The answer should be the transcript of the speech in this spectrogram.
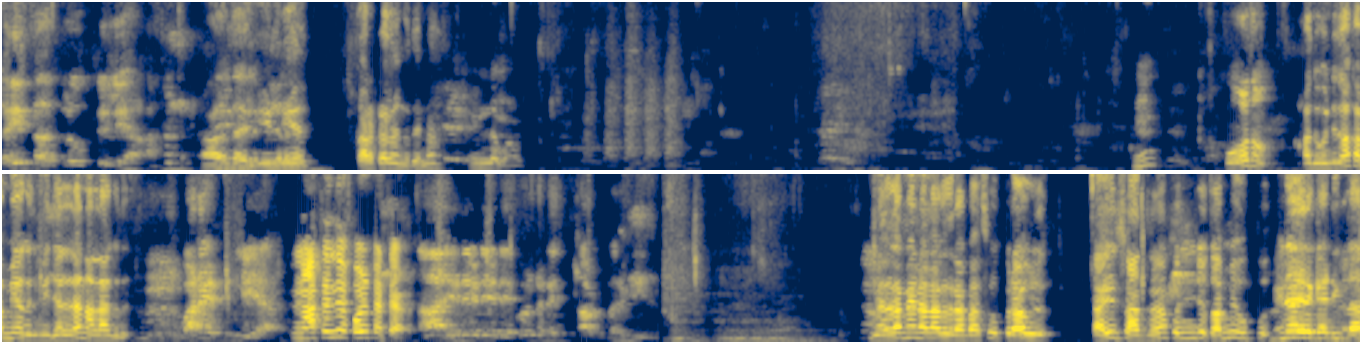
தயிர் சாதத்துல உப்பு இல்லையா? அதுதான் இல்லை இல்லையே. கரெக்டாக தான் இருக்குது. என்ன? இல்லம்மா. ம். போதும். அது ஒன்று தான் கம்மியாகுது. மீதி எல்லாம் நல்லா இருக்குது ம் வடை எடுத்துக்கலையா. நான் செஞ்ச கொழுக்கட்டை. எல்லாமே நல்லா இருக்குதுடாப்பா சூப்பராக இருக்குது. தயிர் சாதம் கொஞ்சம் கம்மி உப்பு. விநாயகரை கேட்டிங்களா?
